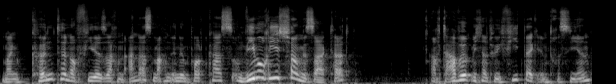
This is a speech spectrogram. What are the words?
man könnte noch viele Sachen anders machen in dem Podcast. Und wie Maurice schon gesagt hat, auch da würde mich natürlich Feedback interessieren.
